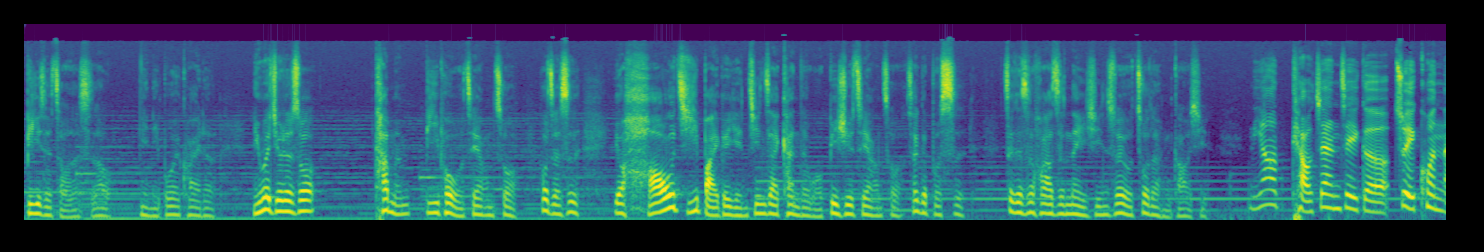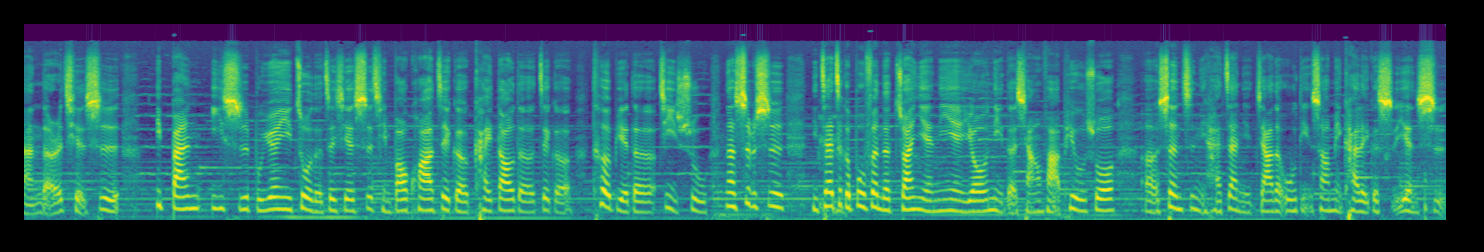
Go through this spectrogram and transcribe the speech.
逼着走的时候，你你不会快乐，你会觉得说他们逼迫我这样做，或者是有好几百个眼睛在看着我必须这样做，这个不是，这个是发自内心，所以我做得很高兴。你要挑战这个最困难的，而且是。一般医师不愿意做的这些事情，包括这个开刀的这个特别的技术，那是不是你在这个部分的钻研，你也有你的想法？譬如说，呃，甚至你还在你家的屋顶上面开了一个实验室。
